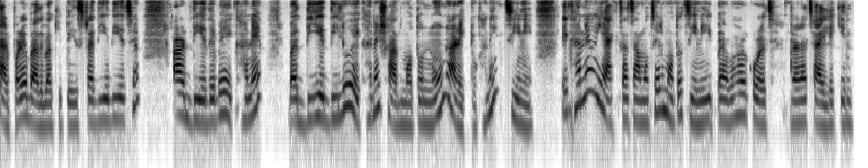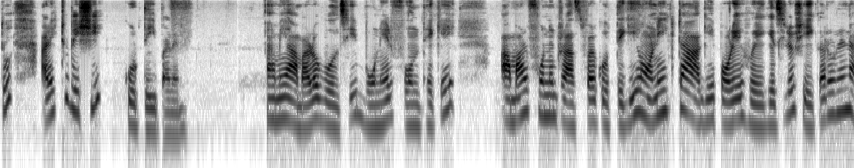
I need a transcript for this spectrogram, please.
তারপরে বাদবাকি পেস্টটা দিয়ে দিয়েছে। আর দিয়ে দেবে এখানে বা দিয়ে দিল এখানে স্বাদ মতো নুন আর একটুখানি চিনি। এখানে ওই এক চা চামচের মতো চিনি ব্যবহার করেছে, আপনারা চাইলে কিন্তু আর একটু বেশি করতেই পারেন। আমি আবারও বলছি, বোনের ফোন থেকে আমার ফোনে ট্রান্সফার করতে গিয়ে অনেকটা আগে পরে হয়ে গেছিল, সেই কারণে না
